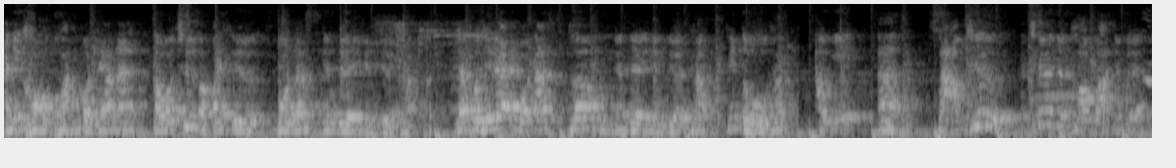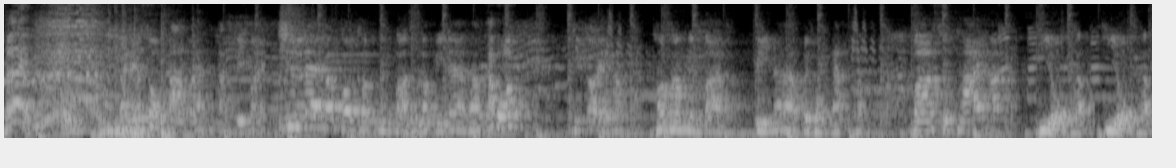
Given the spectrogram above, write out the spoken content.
อันนี้ของขวัญหมดแล้วนะ แต่ว่าชื่อต่อไปคือโบนัสเงินเดือนอีกหนึ่งเดือนครับ และคนที่ได้โบนัสเพิ่มเงินเดือนอีกหนึ่งเดือนครับพี่ตู่ครับ เอางี้อ่าสามชื่อ ชื่อหนึ่งทองบาทหนึ่งไปเลยเฮ้ยแต่เดี๋ยวส่งตามมาหลังปีใหม่ ชื่อแรกครับทองคำหนึ่งบาทสำหรับปีหน้าครับครับผมพี่ก้อยครับทองคำหนึ่งบาทปีหน้าเป็นของนัทครับ บาทสุดท้ายครับพี่หยงครับพี่หยงครับ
